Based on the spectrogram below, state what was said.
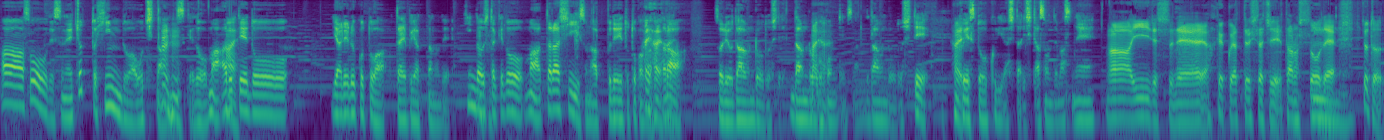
ああ、そうですね。ちょっと頻度は落ちたんですけど、まあ、ある程度、やれることはだいぶやったので、頻度は落ちたけど、まあ、新しいそのアップデートとかがあったら、それをダウンロードして、ダウンロードコンテンツなんでダウンロードして、クエはい。ストをクリアしたりして遊んでますね。ああ、いいですね。結構やってる人たち楽しそうで、んちょっと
